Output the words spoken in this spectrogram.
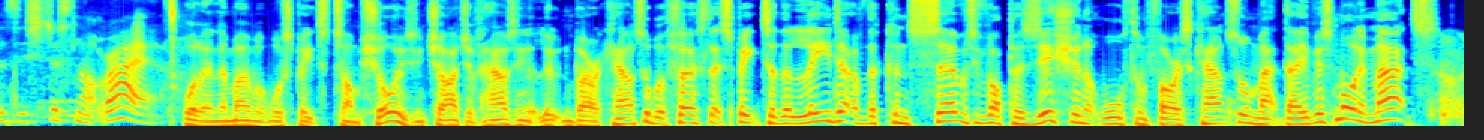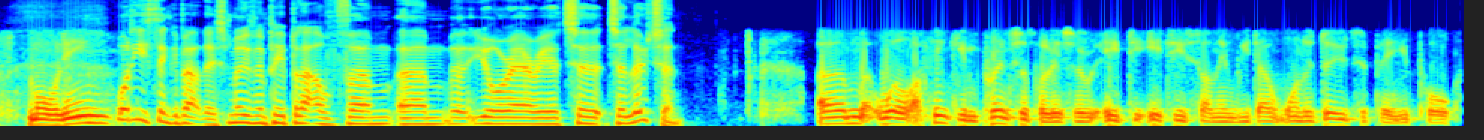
because it's just not right. Well, in a moment, we'll speak to Tom Shaw, who's in charge of housing at Luton Borough Council. But first, let's speak to the leader of the Conservative opposition at Waltham Forest Council, Matt Davis. Morning, Matt. Morning. What do you think about this, moving people out of um, um, your area to, to Luton? Um, well, I think in principle it's a, it, it is something we don't want to do to people.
